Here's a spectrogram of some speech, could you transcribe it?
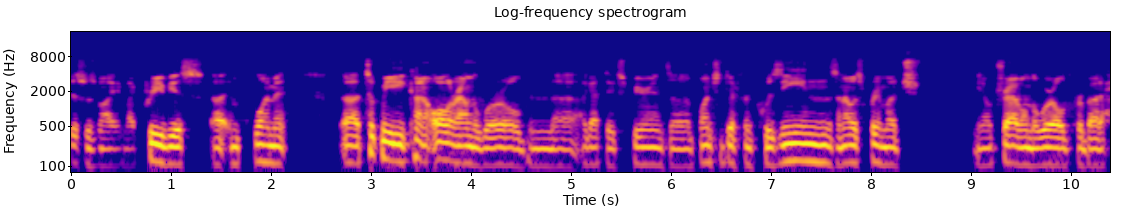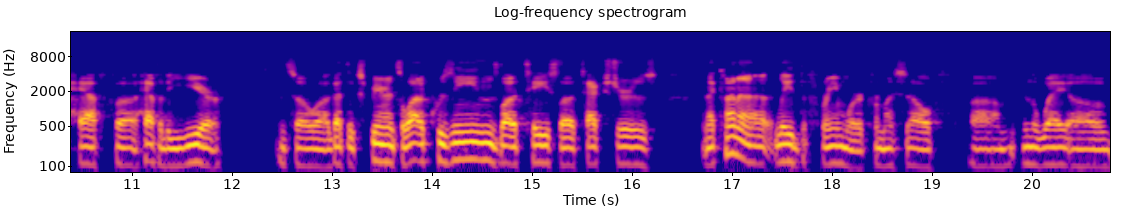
this was my my previous uh, employment. Uh, took me kind of all around the world, and uh, I got to experience a bunch of different cuisines. And I was pretty much, you know, traveling the world for about a half uh, half of the year. And so uh, I got to experience a lot of cuisines, a lot of tastes, a lot of textures, and I kind of laid the framework for myself um, in the way of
